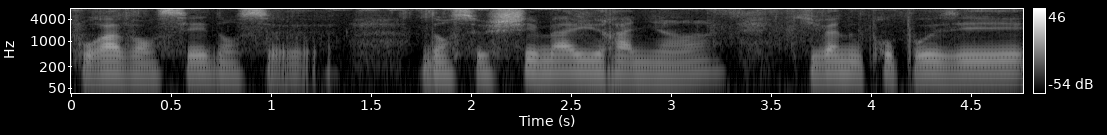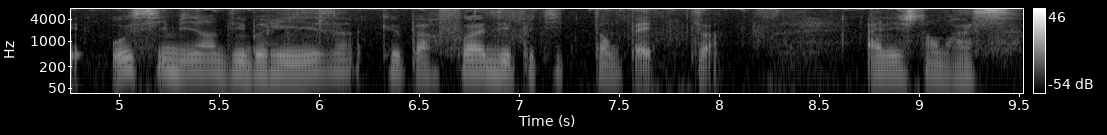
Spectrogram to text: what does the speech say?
pour avancer dans ce, dans ce schéma uranien qui va nous proposer aussi bien des brises que parfois des petites tempêtes. Allez, je t'embrasse.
